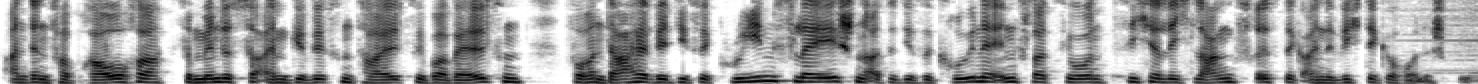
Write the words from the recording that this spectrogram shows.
an den Verbraucher zumindest zu einem gewissen Teil zu überwälzen. Von daher wird diese Greenflation, also diese grüne Inflation, sicherlich langfristig eine wichtige Rolle spielen.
